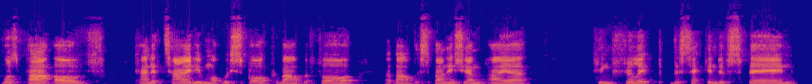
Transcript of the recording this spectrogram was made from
was part of kind of tied in what we spoke about before about the Spanish Empire. King Philip II of Spain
